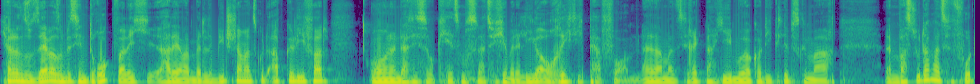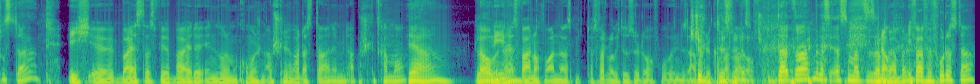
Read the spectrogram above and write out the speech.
Ich hatte dann so selber so ein bisschen Druck, weil ich hatte ja beim Battle Beach damals gut abgeliefert. Und dann dachte ich so, okay, jetzt musst du natürlich bei der Liga auch richtig performen. Ne? Damals direkt nach jedem Workout die Clips gemacht. Ähm, warst du damals für Fotos da? Ich äh, weiß, dass wir beide in so einem komischen Abstell, war das da mit Abstellkammer? Ja, glaube ich. Nee, ne? das war noch woanders. Das war, glaube ich, Düsseldorf, wo wir in dieser Stimmt, Düsseldorf. Da, da haben wir das erste Mal zusammen genau. Ich war für Fotos da.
